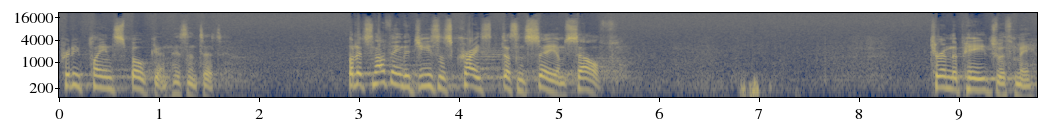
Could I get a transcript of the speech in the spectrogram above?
Pretty plain spoken, isn't it? But it's nothing that Jesus Christ doesn't say himself. Turn the page with me.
